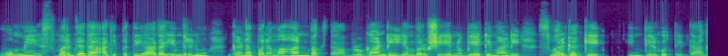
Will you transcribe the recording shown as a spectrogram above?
ಒಮ್ಮೆ ಸ್ವರ್ಗದ ಅಧಿಪತಿಯಾದ ಇಂದ್ರನು ಗಣಪನ ಮಹಾನ್ ಭಕ್ತ ಭೃಗಾಂಡಿ ಎಂಬ ಋಷಿಯನ್ನು ಭೇಟಿ ಮಾಡಿ ಸ್ವರ್ಗಕ್ಕೆ ಹಿಂತಿರುಗುತ್ತಿದ್ದಾಗ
